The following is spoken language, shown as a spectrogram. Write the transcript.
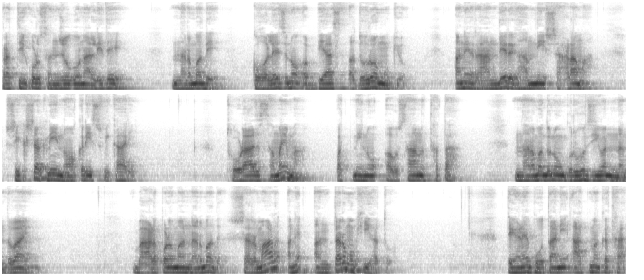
પ્રતિકૂળ સંજોગોના લીધે નર્મદે કોલેજનો અભ્યાસ અધૂરો મૂક્યો અને રાંદેર ગામની શાળામાં શિક્ષકની નોકરી સ્વીકારી. થોડા જ સમયમાં પત્નીનું અવસાન થતાં નર્મદનું ગૃહજીવન નંદવાયું બાળપણમાં નર્મદ શરમાળ અને અંતર્મુખી હતો. તેણે પોતાની આત્મકથા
